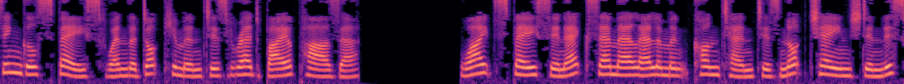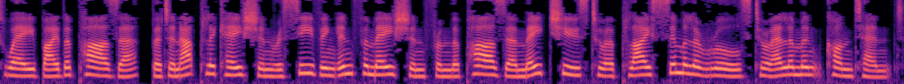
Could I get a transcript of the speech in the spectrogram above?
single space when the document is read by a parser. Whitespace in XML element content is not changed in this way by the parser, but an application receiving information from the parser may choose to apply similar rules to element content.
